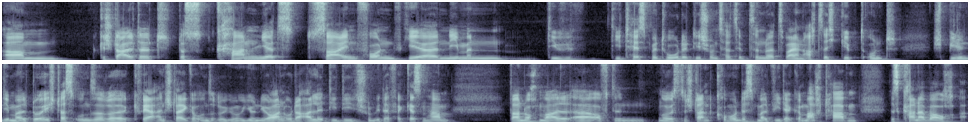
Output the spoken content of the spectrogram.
ähm, gestaltet. Das kann jetzt sein von, wir nehmen die, die Testmethode, die schon seit 1782 gibt und spielen die mal durch, dass unsere Quereinsteiger, unsere Junioren oder alle, die die schon wieder vergessen haben, da nochmal äh, auf den neuesten Stand kommen und das mal wieder gemacht haben. Das kann aber auch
